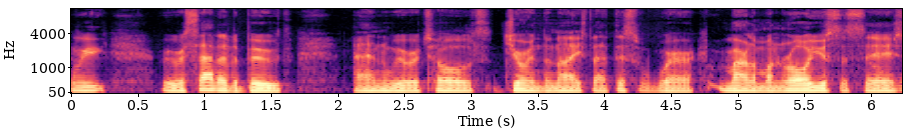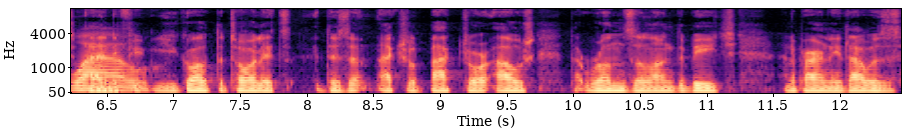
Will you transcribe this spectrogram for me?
we we were sat at a booth and we were told during the night that this was where Marilyn Monroe used to sit. Wow. And if you, you go out the toilets, there's an actual back door out that runs along the beach. And apparently that was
